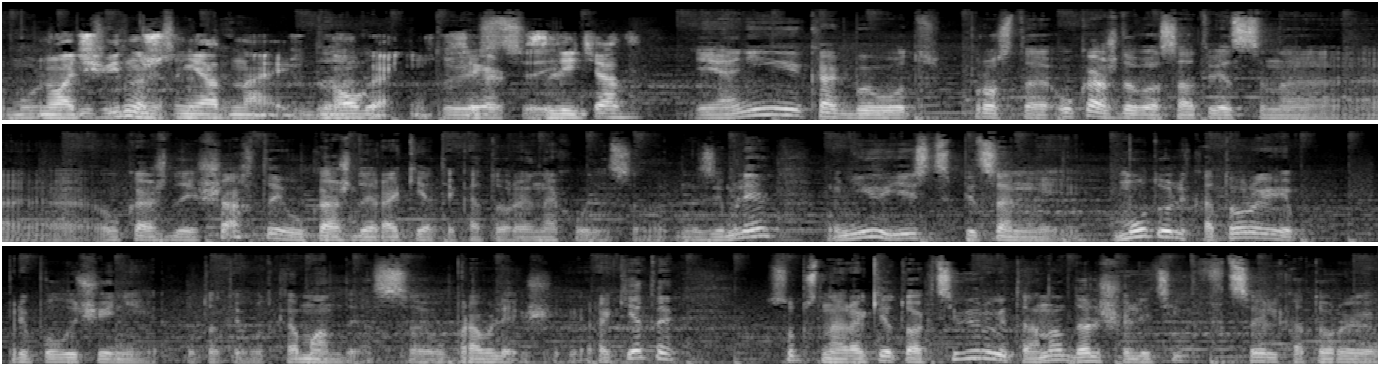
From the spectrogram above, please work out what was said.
Может Ну, очевидно, что не одна, их Да. много, они То все есть, взлетят. И они как бы вот просто у каждого, соответственно, э, у каждой шахты, у каждой ракеты, которая находится на Земле, у нее есть специальный модуль, который при получении вот этой вот команды с управляющей ракеты, собственно, ракету активирует, и она дальше летит в цель, которая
